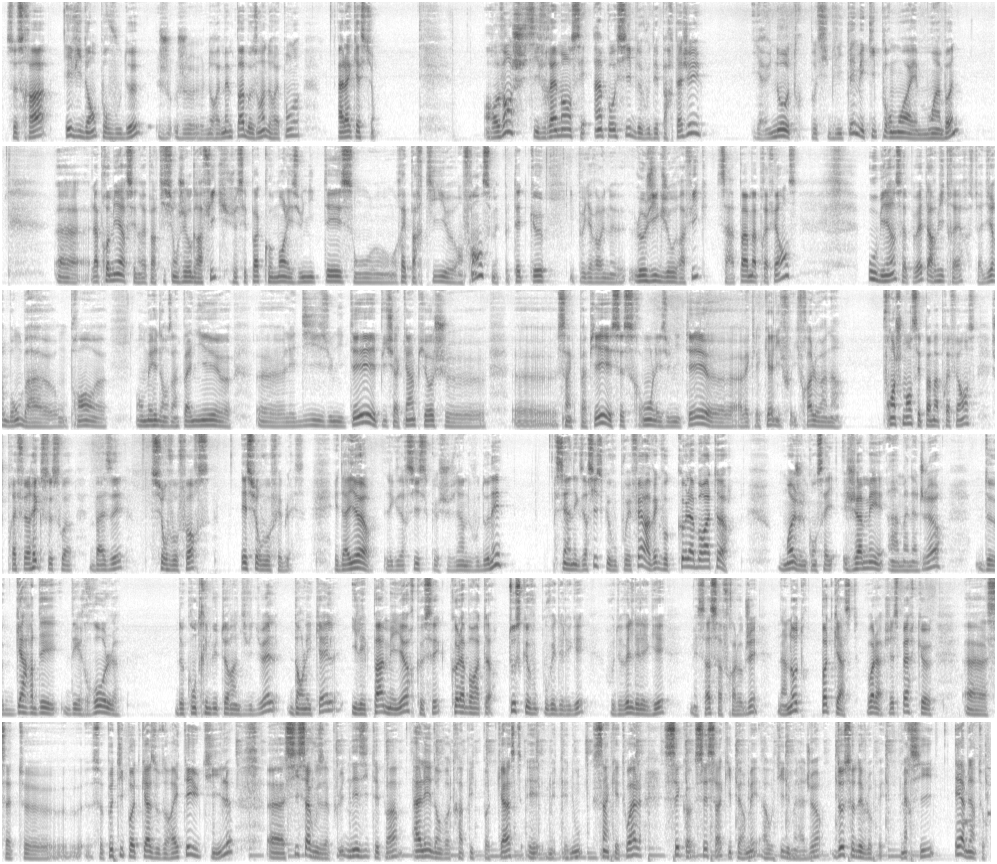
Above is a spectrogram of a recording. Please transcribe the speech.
Ce sera évident pour vous deux, je, je n'aurai même pas besoin de répondre à la question. En revanche, si vraiment c'est impossible de vous départager, il y a une autre possibilité, mais qui pour moi est moins bonne, euh, la première, c'est une répartition géographique. Je ne sais pas comment les unités sont réparties euh, en France, mais peut-être qu'il peut y avoir une logique géographique. Ça n'a pas ma préférence. Ou bien ça peut être arbitraire, c'est-à-dire bon bah euh, on prend, on met dans un panier les 10 unités et puis chacun pioche 5 papiers et ce seront les unités avec lesquelles il, fera le 1 1. Franchement, c'est pas ma préférence. Je préférais que ce soit basé sur vos forces et sur vos faiblesses. Et d'ailleurs, l'exercice que je viens de vous donner, c'est un exercice que vous pouvez faire avec vos collaborateurs. Moi, je ne conseille jamais à un manager de garder des rôles de contributeurs individuels dans lesquels il n'est pas meilleur que ses collaborateurs. Tout ce que vous pouvez déléguer, vous devez le déléguer, mais ça, ça fera l'objet d'un autre Voilà, j'espère que euh, euh, ce petit podcast vous aura été utile. Euh, si ça vous a plu, n'hésitez pas, allez dans votre appli de podcast et mettez-nous 5 étoiles. C'est ça qui permet à Outils du Manager de se développer. Merci et à bientôt.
